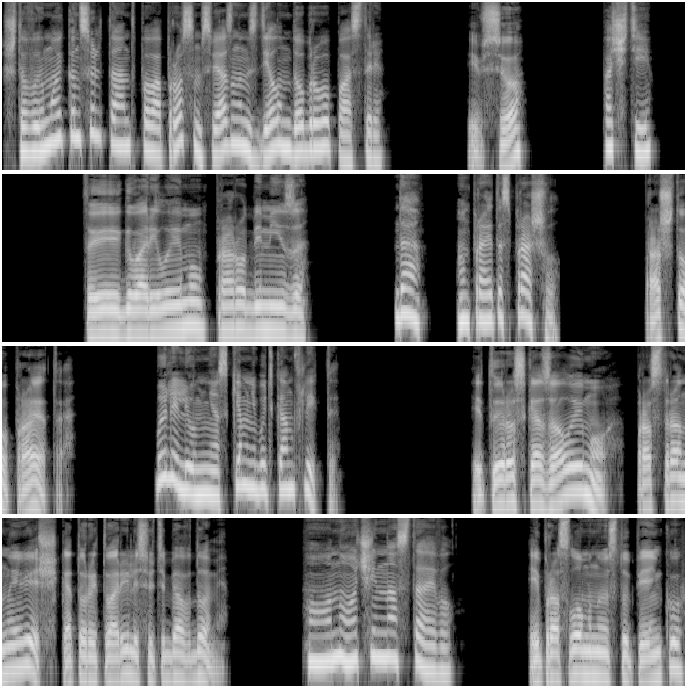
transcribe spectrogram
Что вы мой консультант по вопросам, связанным с делом доброго пастыря. И все? Почти. Ты говорила ему про Робби Миза? Да, он про это спрашивал. Про что про это? Были ли у меня с кем-нибудь конфликты? И ты рассказала ему про странные вещи, которые творились у тебя в доме. Он очень настаивал. И про сломанную ступеньку,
